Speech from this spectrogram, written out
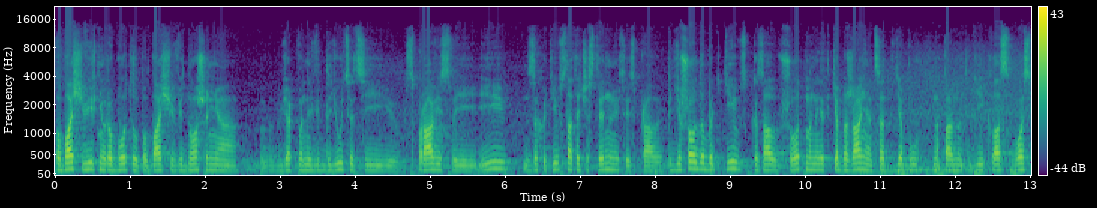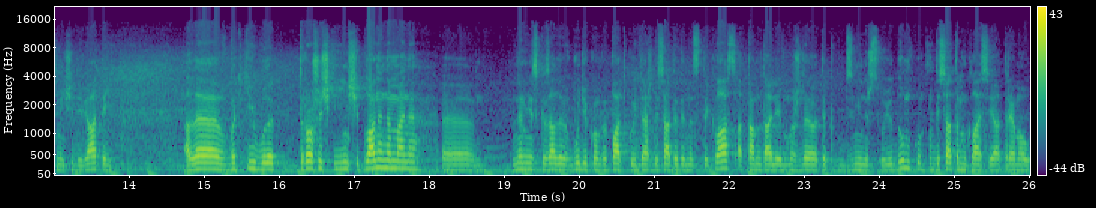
побачив їхню роботу, побачив відношення, як вони віддаються цій справі своїй, і захотів стати частиною цієї справи. Підійшов до батьків, сказав, що от в мене є таке бажання. Це я був, напевно, тоді клас 8 чи 9. Але в батьків були трошечки інші плани на мене. Е, Вони мені сказали, в будь-якому випадку йдеш 10-11 клас, а там далі, можливо, ти зміниш свою думку. В 10 класі я отримав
